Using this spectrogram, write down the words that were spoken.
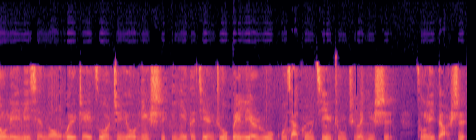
总理李显龙为这座具有历史意义的建筑被列入国家古迹主持了仪式。总理表示，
